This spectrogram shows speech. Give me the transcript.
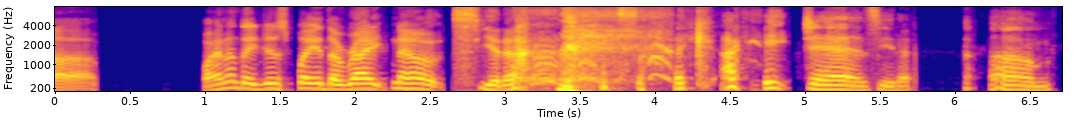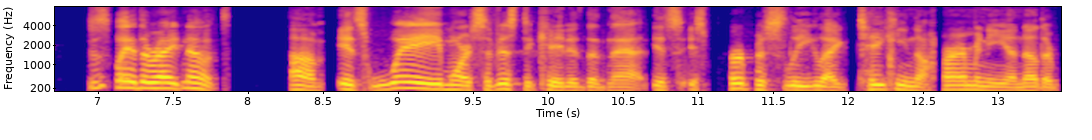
Uh, why don't they just play the right notes? You know, like I hate jazz. You know, um, just play the right notes. Um, it's way more sophisticated than that. It's it's purposely like taking the harmony another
